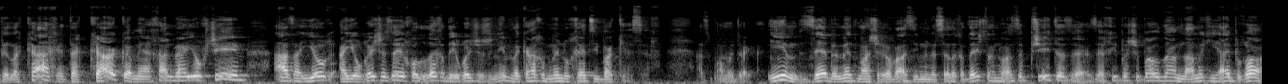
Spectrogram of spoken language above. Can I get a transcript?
ולקח את הקרקע מאחד מהיורשים, אז היור, היורש הזה יכול ללכת ליורש השני ולקח ממנו חצי בכסף. אז מה אומרת, רגע, אם זה באמת מה שרב אסי מנסה לחדש לנו, אז זה פשיטה, זה, זה הכי פשוט בעולם. למה? כי היי ברא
